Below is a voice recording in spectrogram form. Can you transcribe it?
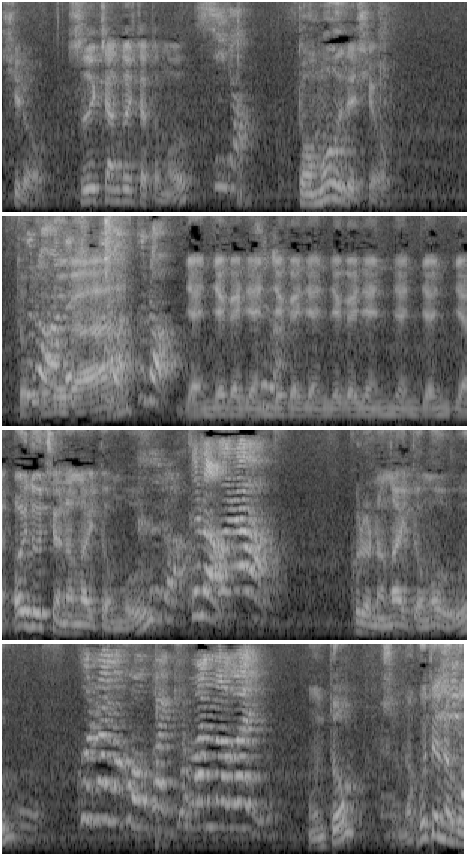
白。鈴木さんどうしたと思う？白。と思うでしょう。ところ黒が。黒。じゃんじゃかじゃんじゃかじゃんじゃかじゃんじゃんじゃんじゃん。おいどっちが長いと思う？黒。黒。黒長いと思う黒の方が一番長いよ本当？そんなことやなこと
